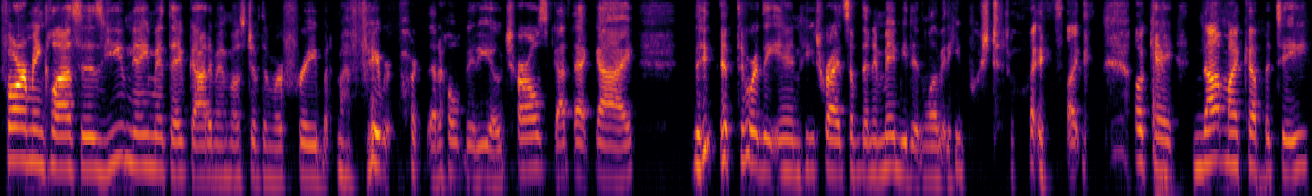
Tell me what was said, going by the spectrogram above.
farming classes, you name it, they've got them, and most of them are free. But my favorite part of that whole video, Charles got that guy toward the end. He tried something and maybe didn't love it. He pushed it away. It's like, okay, not my cup of tea.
